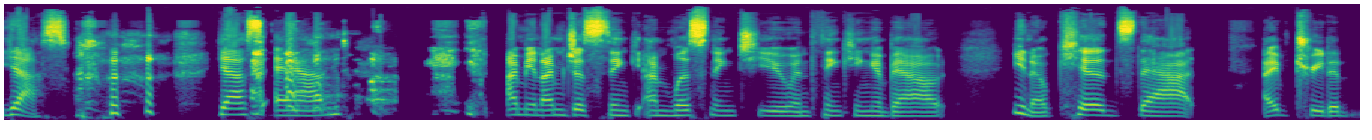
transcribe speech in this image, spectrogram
Yes. yes. And I mean, I'm just thinking, I'm listening to you and thinking about, you know, kids that I've treated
